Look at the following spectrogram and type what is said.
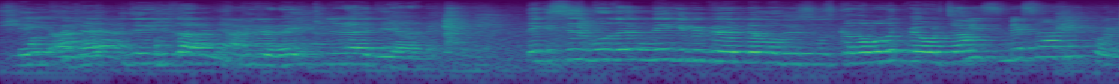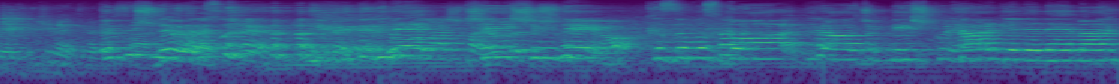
şey Makarna, acayip bir derecede artmış. makarna 1 lira, 2 liraydı yani. Peki siz burada ne gibi bir önlem alıyorsunuz? Kalabalık bir ortam. Biz mesafe koyuyoruz 2 metre mesafe. Öpüşmüyoruz. Evet. iki metre. Bir de şey yok, şimdi kızımız Doğa birazcık meşgul her gelene hemen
